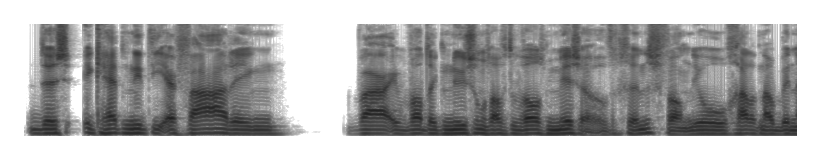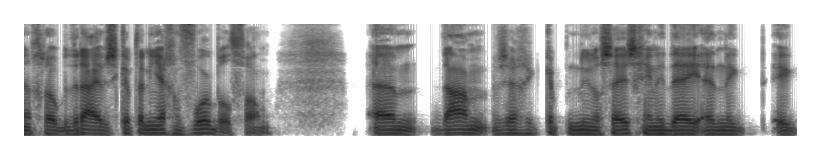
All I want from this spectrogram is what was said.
dus ik heb niet die ervaring waar wat ik nu soms af en toe wel eens mis overigens. Van, joh, hoe gaat het nou binnen een groot bedrijf? Dus ik heb daar niet echt een voorbeeld van. Um, daarom zeg ik, ik heb nu nog steeds geen idee. En ik, ik,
